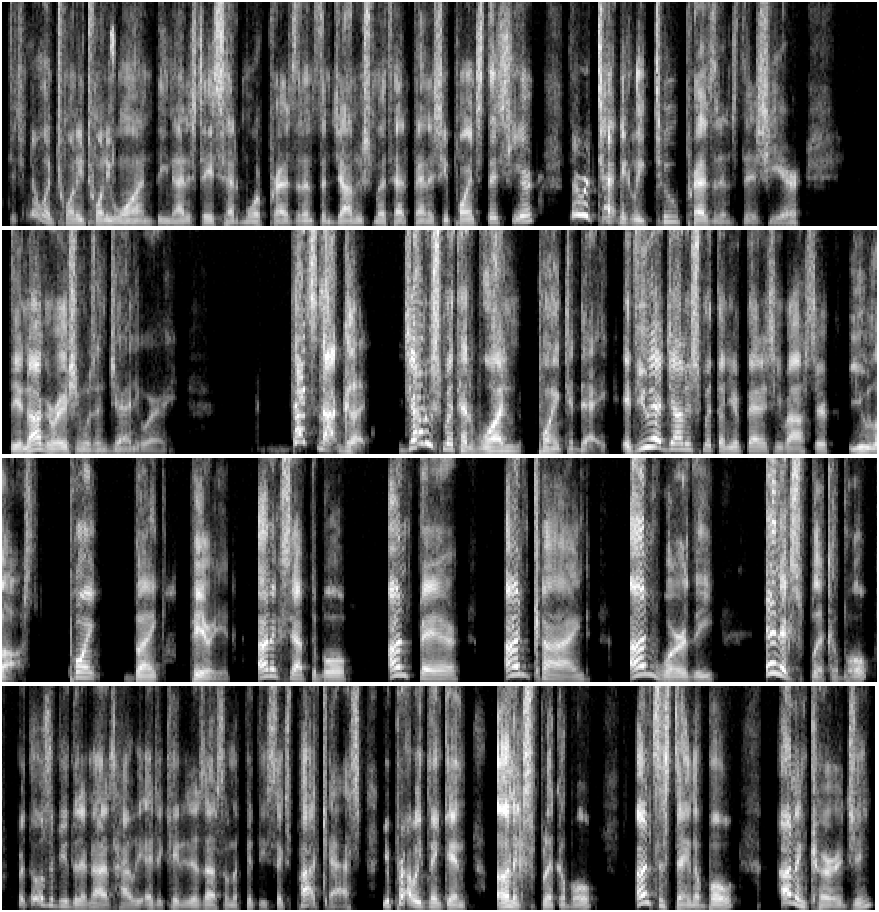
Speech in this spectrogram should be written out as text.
Did you know in 2021, the United States had more presidents than Jonnu Smith had fantasy points this year? There were technically two presidents this year. The inauguration was in January. That's not good. Jonnu Smith had one point today. If you had Jonnu Smith on your fantasy roster, you lost. Point blank, period. Unacceptable, unfair, unkind, unworthy, inexplicable. For those of you that are not as highly educated as us on the 56 podcast, you're probably thinking unexplicable, unsustainable, unencouraging,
